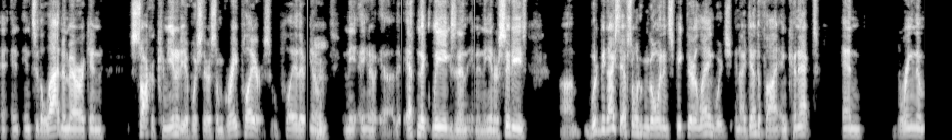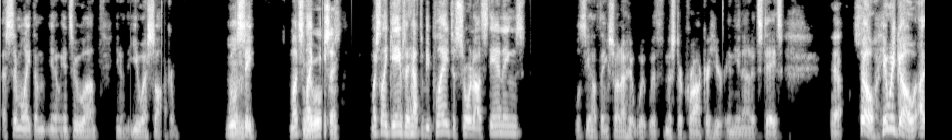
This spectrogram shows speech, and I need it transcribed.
in, in, into the Latin American soccer community of which there are some great players who play there, you know, mm. in the, you know, uh, the ethnic leagues and in, in the inner cities. Um, would it be nice to have someone who can go in and speak their language and identify and connect and bring them, assimilate them, you know, into, uh, you know, the U.S. soccer. We'll mm. see. Much like, games, see. much like games that have to be played to sort out standings. We'll see how things sort out with, with Mr. Crocker here in the United States. Yeah. So here we go. Uh,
